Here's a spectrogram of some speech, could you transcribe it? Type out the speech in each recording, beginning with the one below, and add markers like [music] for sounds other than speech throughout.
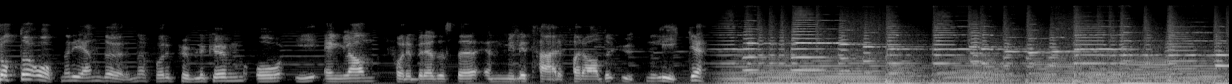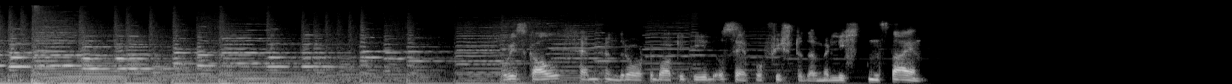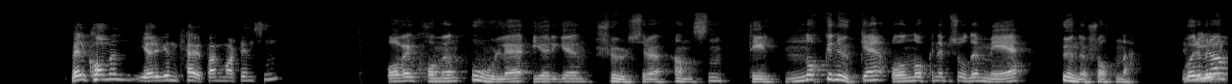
Slottet åpner igjen dørene for publikum, og i England forberedes det en militærparade uten like. Og vi skal 500 år tilbake i tid og se på fyrstedømmet Liechtenstein. Velkommen, Jørgen Kaupang Martinsen. Og velkommen, Ole Jørgen Skjulsrød Hansen, til nok en uke og nok en episode med Undersåttene. Går det bra?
